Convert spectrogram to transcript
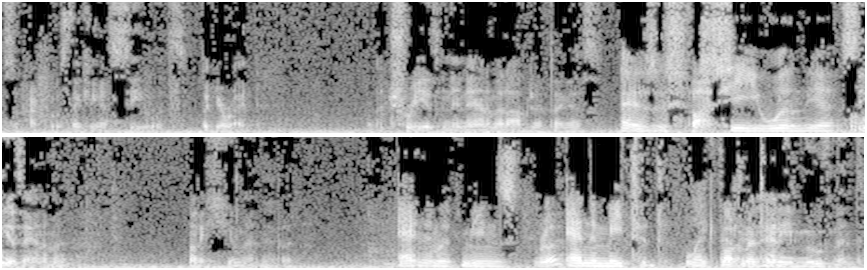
sorry I was thinking a sea was, but you're right. A tree is an inanimate object, I guess. As a Fine. sea, wind, yeah. A sea is animate. Not a human, but Animate means Really? animated, like I thought it that. meant any movement.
